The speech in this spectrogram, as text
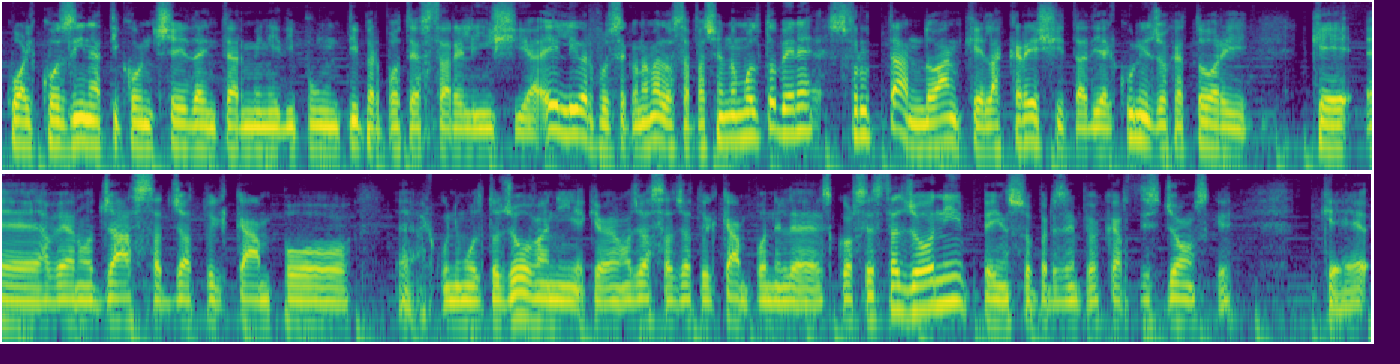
qualcosina ti conceda in termini di punti per poter stare lì in scia. E il Liverpool secondo me lo sta facendo molto bene sfruttando anche la crescita di alcuni giocatori che eh, avevano già assaggiato il campo, eh, alcuni molto giovani che avevano già assaggiato il campo nelle scorse stagioni, penso per esempio a Curtis Jones che, che è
